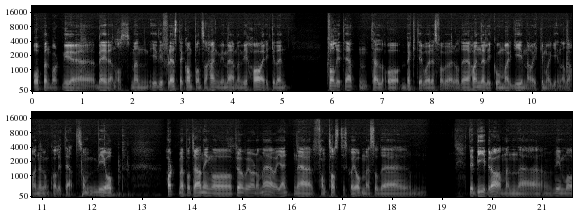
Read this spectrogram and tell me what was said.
åpenbart mye bedre enn oss. Men i de fleste kampene så henger vi med, men vi har ikke den kvaliteten til å bekte til vår favør. Og det handler ikke om marginer og ikke marginer, det handler om kvalitet. Som vi jobber hardt med på trening og prøver å gjøre noe med. Og jentene er fantastiske å jobbe med, så det, det blir bra. Men eh, vi må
